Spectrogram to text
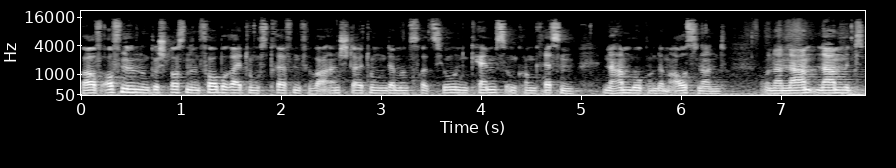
war auf offenen und geschlossenen Vorbereitungstreffen für Veranstaltungen, Demonstrationen, Camps und Kongressen in Hamburg und im Ausland und dann nahm, nahm mit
